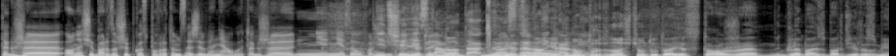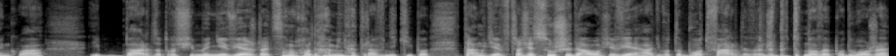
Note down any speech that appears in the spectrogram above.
także one się bardzo szybko z powrotem zazieleniały, także nie, nie zauważyliśmy. Nic się nie stało, tak? jedyną trudnością tutaj jest to, że gleba jest bardziej rozmiękła i bardzo prosimy nie wjeżdżać samochodami na trawniki, bo tam, gdzie w czasie suszy dało się wjechać, bo to było twarde, wręcz betonowe podłoże,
